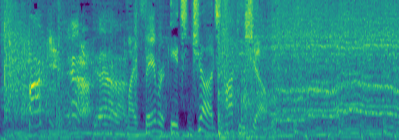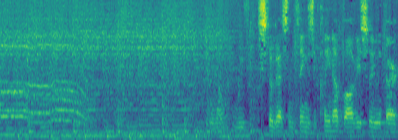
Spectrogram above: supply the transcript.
Hockey, yeah, yeah. My favorite. It's Judd's Hockey Show. You know, we've still got some things to clean up, obviously, with our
